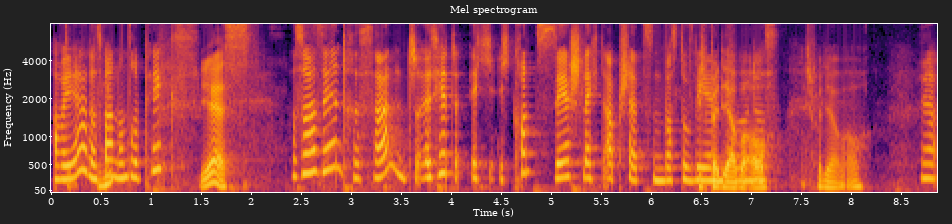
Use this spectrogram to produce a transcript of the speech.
Aber ja, das waren unsere Picks. Yes. Das war sehr interessant. Ich, hätte, ich, ich konnte es sehr schlecht abschätzen, was du wählen Ich bei dir aber auch. Ich bei dir aber auch. Ja.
